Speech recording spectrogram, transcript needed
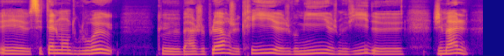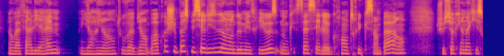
Et euh, c'est tellement douloureux que bah, je pleure, je crie, je vomis, je me vide, euh, j'ai mal. On va faire l'IRM, il n'y a rien, tout va bien. Bon, après, je suis pas spécialisée dans l'endométriose, donc ça, c'est le grand truc sympa. hein. Je suis sûre qu'il y en a qui se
